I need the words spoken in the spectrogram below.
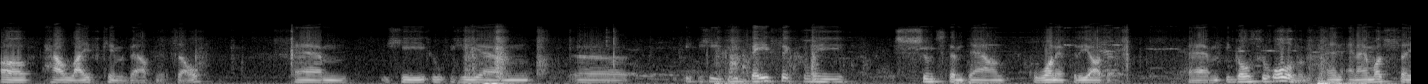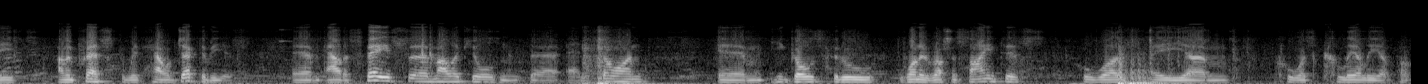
of how life came about in itself. Um, he he um, uh, he, he basically shoots them down one after the other. Um, he goes through all of them, and, and I must say I'm impressed with how objective he is. Um, outer space uh, molecules and uh, and so on. Um, he goes through one of the Russian scientists who was a um, who was clearly a, a,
